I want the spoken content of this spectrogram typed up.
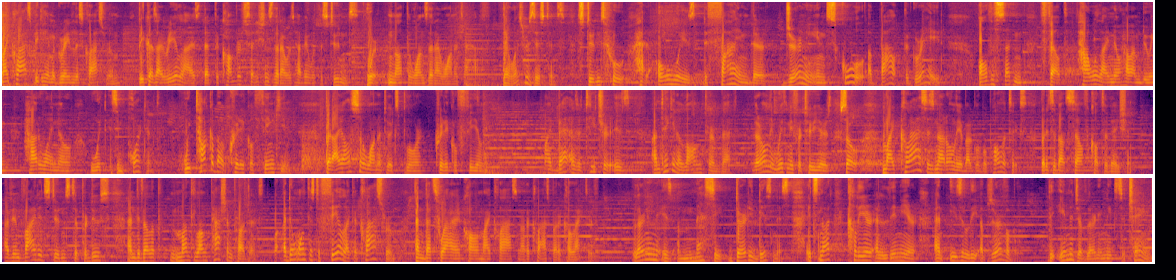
My class became a gradeless classroom because I realized that the conversations that I was having with the students were not the ones that I wanted to have. There was resistance. Students who had always defined their journey in school about the grade all of a sudden felt, how will I know how I'm doing? How do I know what is important? We talk about critical thinking, but I also wanted to explore critical feeling. My bet as a teacher is I'm taking a long-term bet. They're only with me for two years. So my class is not only about global politics, but it's about self-cultivation. I've invited students to produce and develop month-long passion projects. I don't want this to feel like a classroom, and that's why I call my class not a class, but a collective. Learning is a messy, dirty business. It's not clear and linear and easily observable. The image of learning needs to change.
